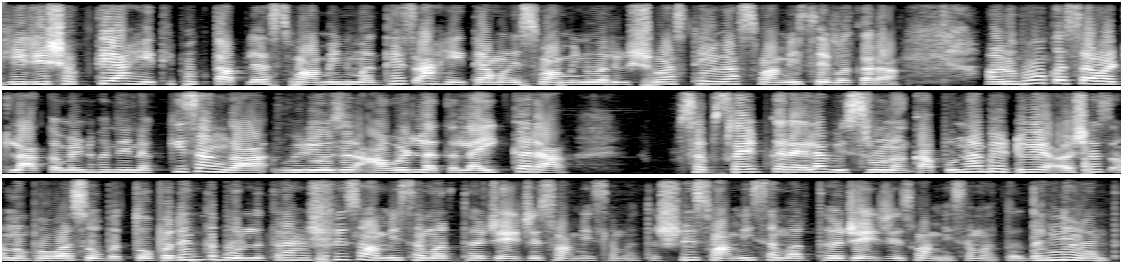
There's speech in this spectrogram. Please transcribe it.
ही जी शक्ती आहे ती फक्त आपल्या स्वामींमध्येच आहे. त्यामुळे स्वामींवर विश्वास ठेवा स्वामी सेवा करा. अनुभव कसा वाटला? कमेंटमध्ये नक्की सांगा. व्हिडिओ जर आवडला तर लाईक करा. सबस्क्राईब करायला विसरू नका. पुन्हा भेटूया अशाच अनुभवासोबत. तोपर्यंत बोलत राहा. श्री स्वामी समर्थ. जय जय स्वामी समर्थ. श्री स्वामी समर्थ. जय जय स्वामी समर्थ. धन्यवाद.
